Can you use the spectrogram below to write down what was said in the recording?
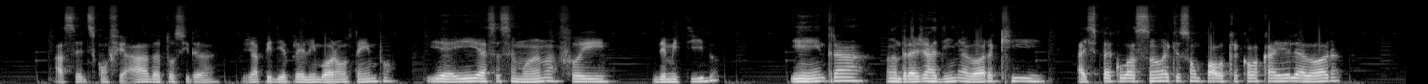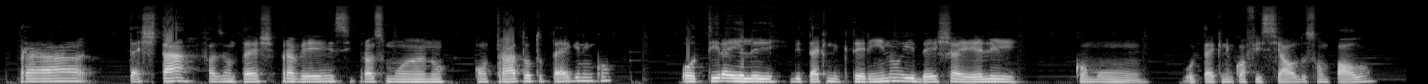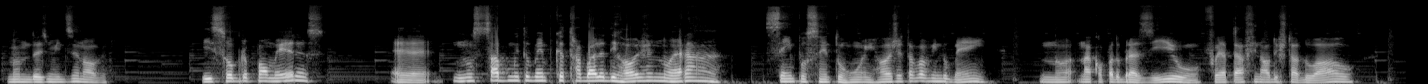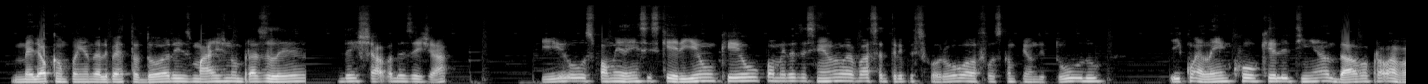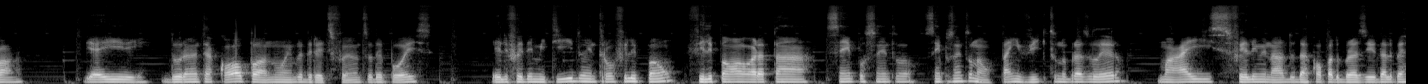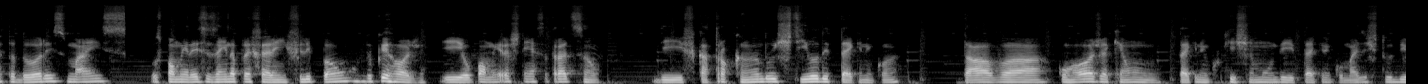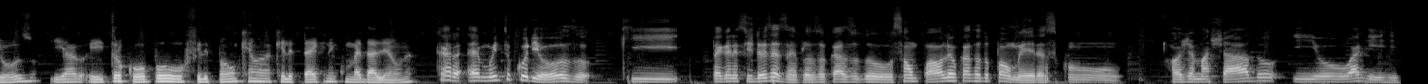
a ser desconfiado, a torcida já pedia para ele ir embora há um tempo. E aí essa semana foi demitido e entra André Jardine agora que a especulação é que o São Paulo quer colocar ele agora para testar, fazer um teste para ver se próximo ano contrata outro técnico ou tira ele de técnico interino e deixa ele como o técnico oficial do São Paulo no ano 2019. E sobre o Palmeiras, é, não sabe muito bem porque o trabalho de Roger não era 100% ruim. Roger estava vindo bem no, na Copa do Brasil, foi até a final do estadual, melhor campanha da Libertadores, mas no brasileiro deixava a desejar. E os palmeirenses queriam que o Palmeiras esse ano levasse a tríplice coroa, fosse campeão de tudo, e com o elenco que ele tinha dava para lavar. Né? E aí, durante a Copa, não lembro direito se foi antes ou depois, ele foi demitido, entrou o Filipão. Filipão agora tá 100%, 100% não, tá invicto no Brasileiro, mas foi eliminado da Copa do Brasil e da Libertadores, mas os palmeirenses ainda preferem Filipão do que Roger. E o Palmeiras tem essa tradição de ficar trocando o estilo de técnico, né? Tava com o Roger, que é um técnico que chamam de técnico mais estudioso, e, a, e trocou por Filipão, que é aquele técnico medalhão, né? Cara, é muito curioso que, pegando esses dois exemplos, o caso do São Paulo e o caso do Palmeiras, com Roger Machado e o Aguirre.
